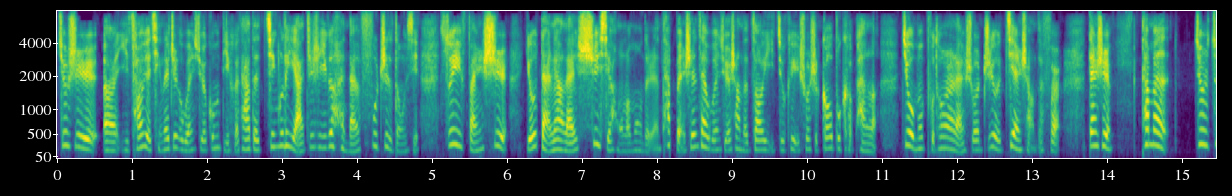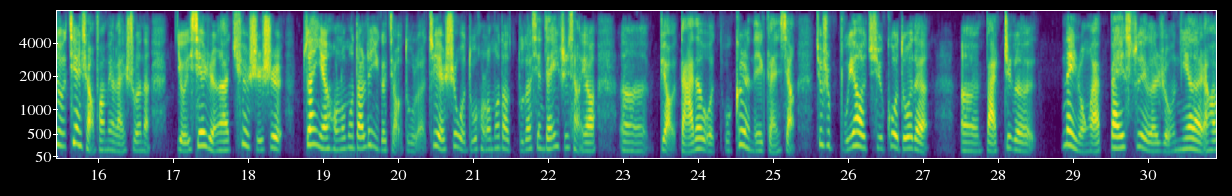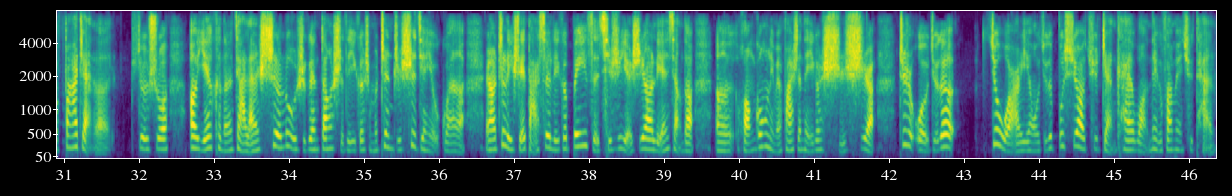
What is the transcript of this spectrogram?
就是呃，以曹雪芹的这个文学功底和他的经历啊，这是一个很难复制的东西。所以，凡是有胆量来续写《红楼梦》的人，他本身在文学上的造诣就可以说是高不可攀了。就我们普通人来说，只有鉴赏的份儿。但是，他们就是就鉴赏方面来说呢，有一些人啊，确实是钻研《红楼梦》到另一个角度了。这也是我读《红楼梦》到读到现在一直想要呃表达的我我个人的一个感想，就是不要去过多的呃把这个。内容啊，掰碎了、揉捏了，然后发展了，就是说，哦，也可能贾兰摄录是跟当时的一个什么政治事件有关啊。然后这里谁打碎了一个杯子，其实也是要联想到，呃，皇宫里面发生的一个实事啊。这是我觉得，就我而言，我觉得不需要去展开往那个方面去谈，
